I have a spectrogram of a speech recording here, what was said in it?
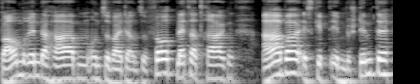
Baumrinde haben und so weiter und so fort, Blätter tragen, aber es gibt eben bestimmte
